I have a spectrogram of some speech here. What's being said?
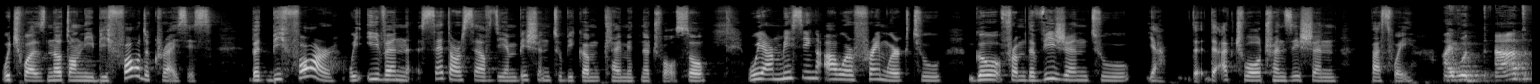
which was not only before the crisis, but before we even set ourselves the ambition to become climate neutral. So we are missing our framework to go from the vision to, yeah, the, the actual transition pathway. I would add,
